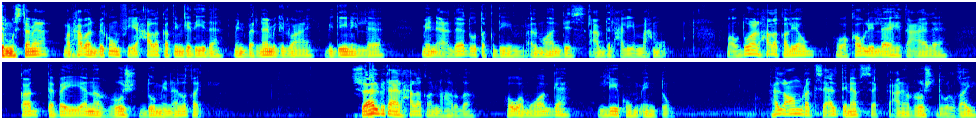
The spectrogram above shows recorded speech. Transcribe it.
المستمع مرحبا بكم في حلقة جديدة من برنامج الوعي بدين الله من إعداد وتقديم المهندس عبد الحليم محمود. موضوع الحلقة اليوم هو قول الله تعالى قد تبين الرشد من الغي السؤال بتاع الحلقة النهاردة هو موجه ليكم أنتم. هل عمرك سألت نفسك عن الرشد والغي؟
